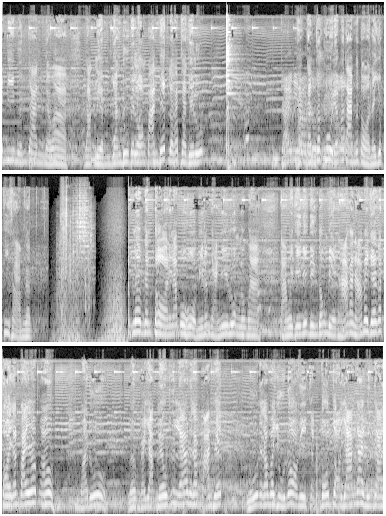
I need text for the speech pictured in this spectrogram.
นดีเหมือนกัน แต่ว่าหลักเหลี่ยมยังดูเป็นรองปานเพชรแล้วครับทาเครุพักกันสักครู่เดี๋ยวมาตามกันต่อในยกที่ 3 ครับ เริ่มกันต่อนะครับ โอ้โห มีน้ำแข็งนี่ร่วงลงมากลางเวทีนิดนึงต้องเบรกหากันหาไม่เจอก็ต่อยกันไปครับ เอา มาดู เริ่มขยับเร็วขึ้นแล้วนะครับปานเพชรรู้นะครับว่าอยู่นอกนี่จะโดนเจาะยางได้เหมือนกัน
